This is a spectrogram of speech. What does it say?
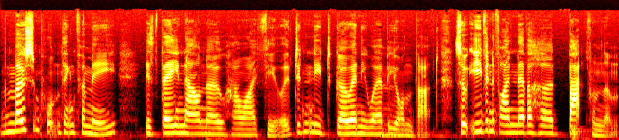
The most important thing for me is they now know how I feel. It didn't need to go anywhere mm. beyond that. So even if I never heard back from them,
